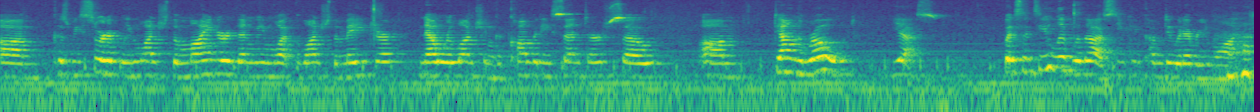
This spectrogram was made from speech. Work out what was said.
Um, cause we sort of, we launched the minor, then we wa- launched the major, now we're launching a comedy center, so, um, down the road, yes. But since you live with us, you can come do whatever you want. Oh,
